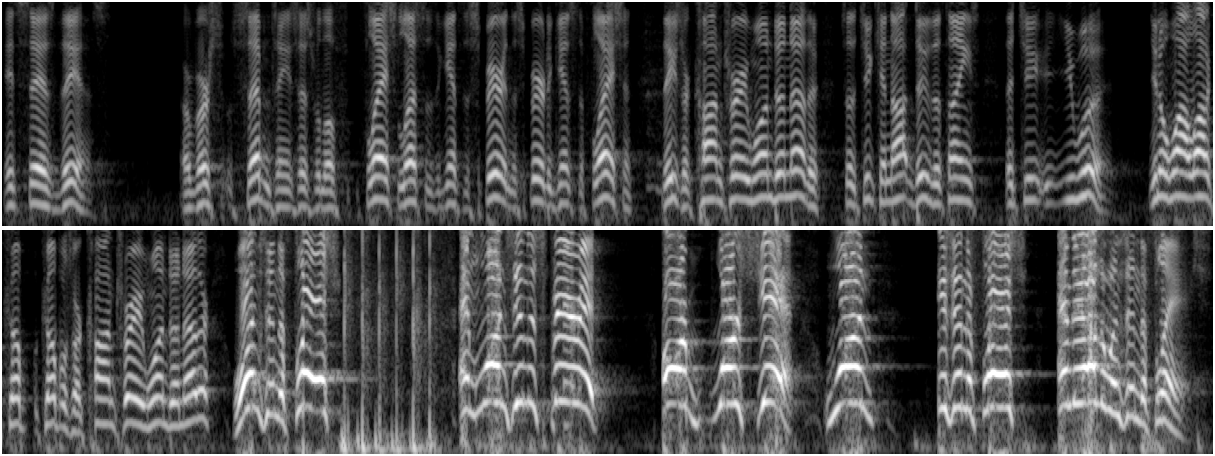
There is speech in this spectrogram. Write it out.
it says this or verse 17 says, For the flesh lusts against the spirit, and the spirit against the flesh, and these are contrary one to another, so that you cannot do the things that you, you would. You know why a lot of couples are contrary one to another? One's in the flesh, and one's in the spirit. Or worse yet, one is in the flesh, and the other one's in the flesh.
